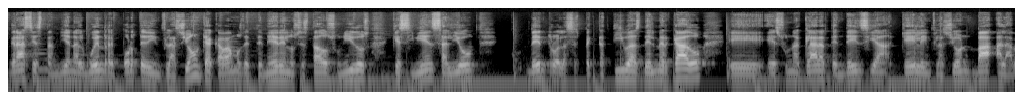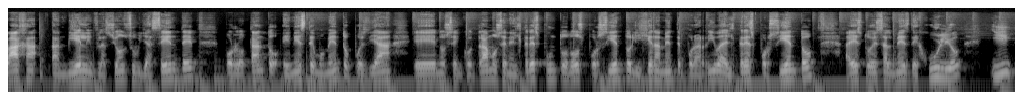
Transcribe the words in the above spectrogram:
gracias también al buen reporte de inflación que acabamos de tener en los Estados Unidos, que si bien salió dentro de las expectativas del mercado. Eh, es una clara tendencia que la inflación va a la baja, también la inflación subyacente. Por lo tanto, en este momento, pues ya eh, nos encontramos en el 3.2%, ligeramente por arriba del 3%. A esto es al mes de julio y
